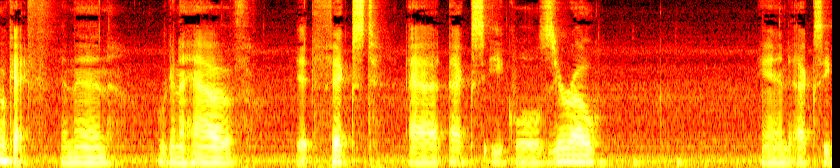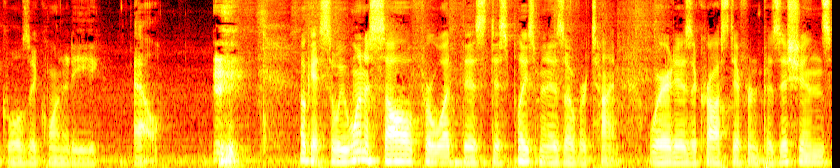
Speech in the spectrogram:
Okay, and then we're going to have it fixed at x equals 0 and x equals a quantity L. okay, so we want to solve for what this displacement is over time, where it is across different positions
